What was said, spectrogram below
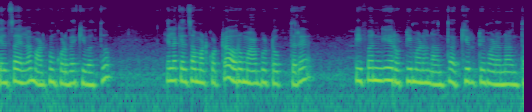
ಕೆಲಸ ಎಲ್ಲ ಮಾಡ್ಕೊಂಡು ಕೊಡ್ಬೇಕು ಇವತ್ತು. ಎಲ್ಲ ಕೆಲಸ ಮಾಡಿಕೊಟ್ರೆ ಅವರು ಮಾಡ್ಬಿಟ್ಟು ಹೋಗ್ತಾರೆ. ಟಿಫನ್ಗೆ ರೊಟ್ಟಿ ಮಾಡೋಣ ಅಂತ, ಅಕ್ಕಿ ರೊಟ್ಟಿ ಮಾಡೋಣ ಅಂತ,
